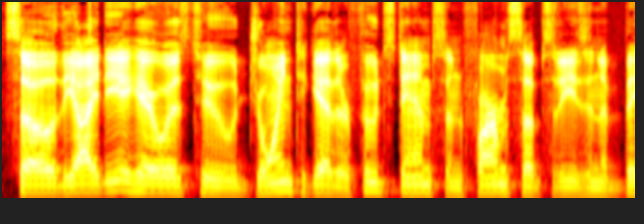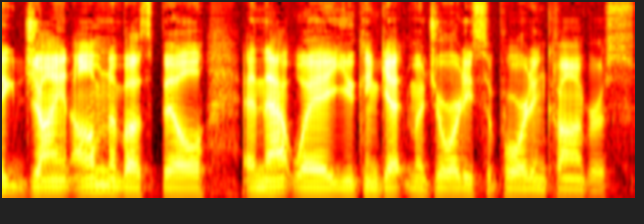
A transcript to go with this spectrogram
So the idea here was to join together food stamps and farm subsidies in a big giant omnibus bill, and that way you can get majority support in Congress.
